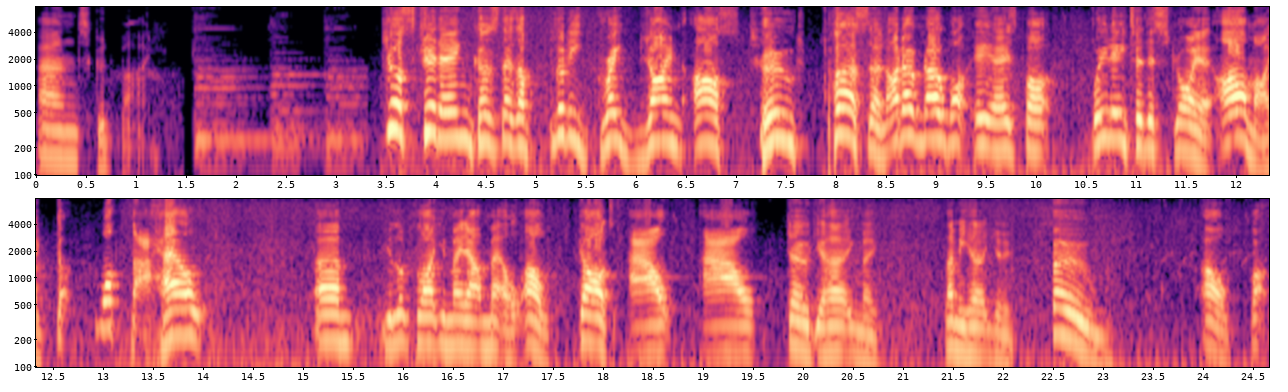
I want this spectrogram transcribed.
and goodbye. Just kidding, because there's a bloody great giant ass huge person. I don't know what it is, but we need to destroy it. Oh my god. What the hell? Um, you look like you're made out of metal. Oh god. Ow. Ow. Dude, you're hurting me. Let me hurt you. Boom. Oh, what?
